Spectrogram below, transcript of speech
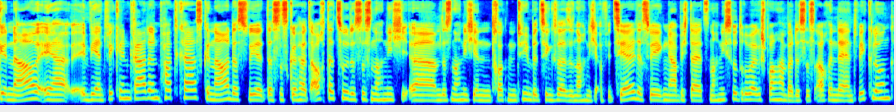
Genau, ja, wir entwickeln gerade einen Podcast, genau, dass wir, das ist, gehört auch dazu. Das ist noch nicht, ähm, das ist noch nicht in trockenen Tüchern, beziehungsweise noch nicht offiziell. Deswegen habe ich da jetzt noch nicht so drüber gesprochen, aber das ist auch in der Entwicklung.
